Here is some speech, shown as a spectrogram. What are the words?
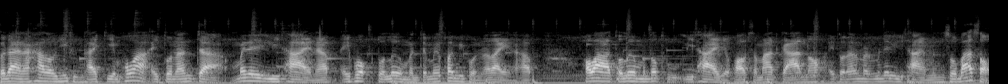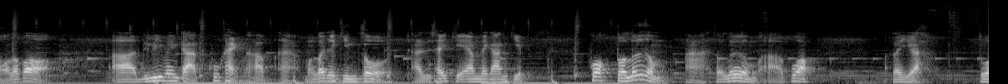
ก็ได้นะถ้าเรายืดถึงท้ายเกมเพราะว่าไอ้ตัวนั้นจะไม่ได้รีทายนะครับไอ้พวกตัวเริ่มมันจะไม่ค่อยมีผลอะไรนะครับ เพราะว่าตัวเริ่มมันต้องถูกรีทายจากความสามารถการ์ดเนาะไอตัวนั้นมันไม่ได้รีทายมันโซบ้าสองแล้วก็ดิลีเป็นการ์ดคู่แข่งนะครับอ่ามันก็จะกินโซอาจจะใช้เกมในการเก็บพวกตัวเริ่มอ่าตัวเริ่มอ่าพวกอะไรอะตัว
